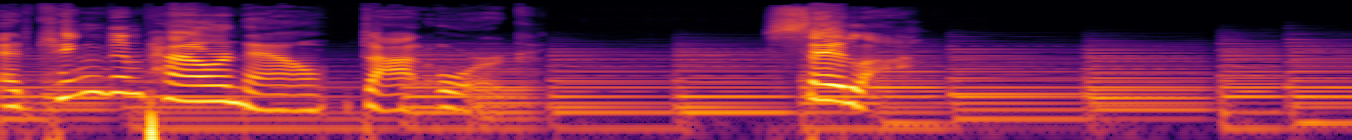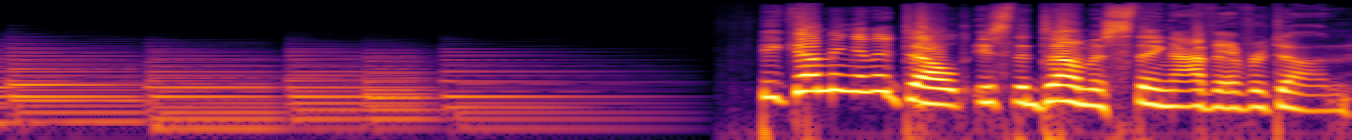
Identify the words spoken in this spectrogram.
at kingdompowernow.org. Selah. Becoming an adult is the dumbest thing I've ever done.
